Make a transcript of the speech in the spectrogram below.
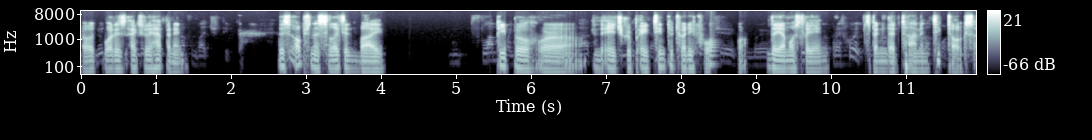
about what is actually happening. This option is selected by people who are in the age group 18 to 24. They are mostly spending their time in TikToks.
